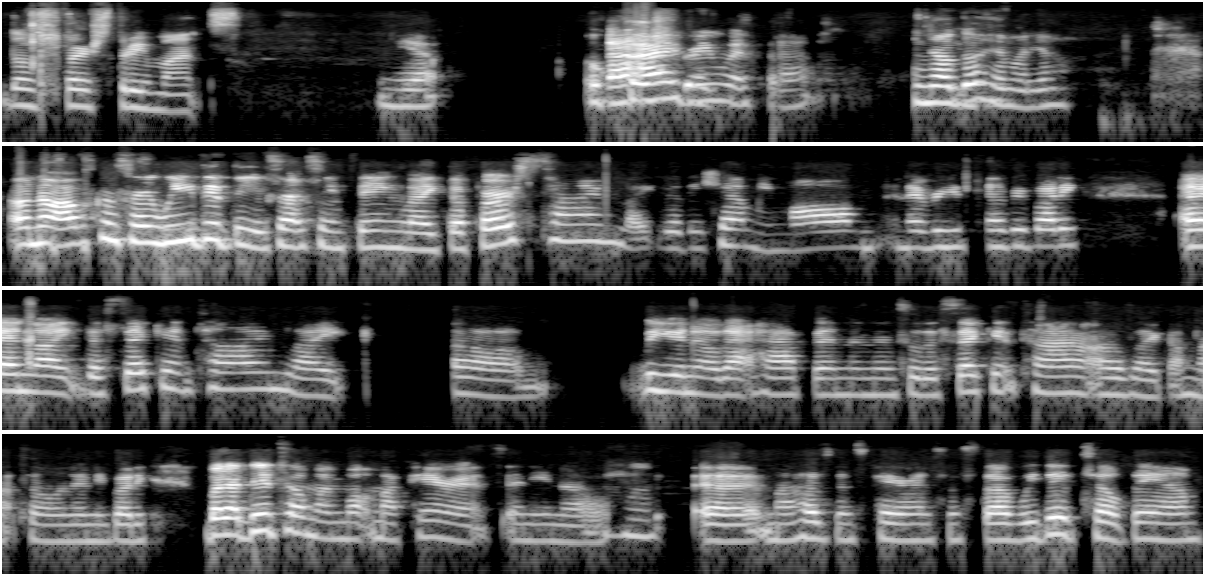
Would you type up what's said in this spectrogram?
those first three months. Yeah, okay, I, I agree with that. No, go ahead, Maria. Oh no, I was gonna say we did the exact same thing. Like the first time, like with dije my mom and every everybody, and like the second time, like um you know that happened and then so the second time i was like i'm not telling anybody but i did tell my my parents and you know mm-hmm. uh, my husband's parents and stuff we did tell them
